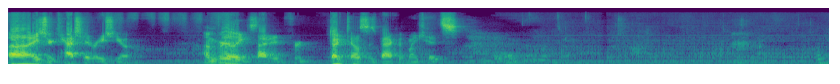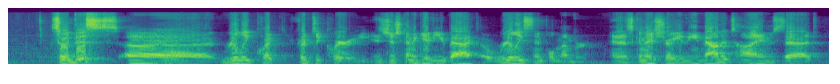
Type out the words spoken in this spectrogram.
uh, is your cache hit ratio. I'm really excited for DuckTales is back with my kids. So this uh, really quick cryptic query is just going to give you back a really simple number and it's going to show you the amount of times that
